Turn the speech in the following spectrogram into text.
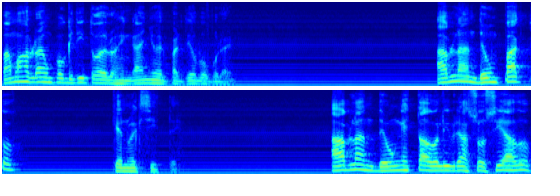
Vamos a hablar un poquitito de los engaños del Partido Popular. Hablan de un pacto que no existe. Hablan de un Estado libre asociado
